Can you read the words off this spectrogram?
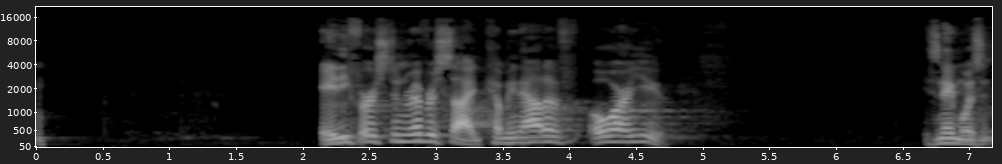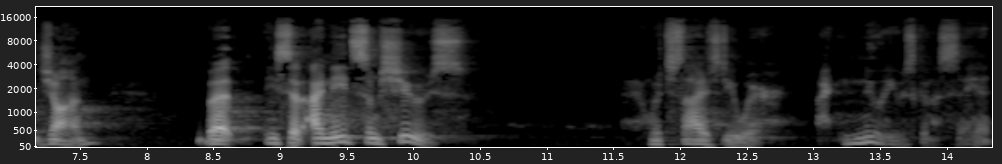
81st and Riverside, coming out of ORU. His name wasn't John, but he said, I need some shoes. Which size do you wear? I knew he was going to say it.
